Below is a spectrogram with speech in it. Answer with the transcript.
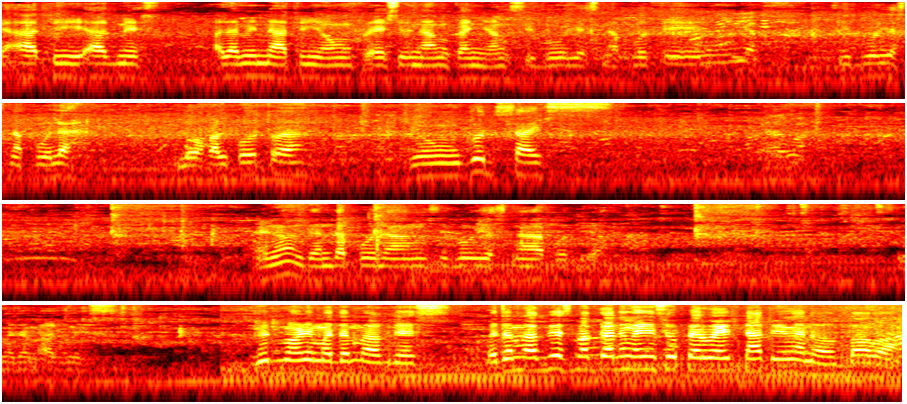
Ate Agnes. Alamin natin yung presyo ng kanyang sibuyas na puti. Sibuyas na pula. Local po ito ah. Yung good size. Ayun, ang ganda po ng sibuyas na puti ah. Si Madam Agnes. Good morning, Madam Agnes. Madam Agnes, magkano ngayon super weight natin yung ano, bawang?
